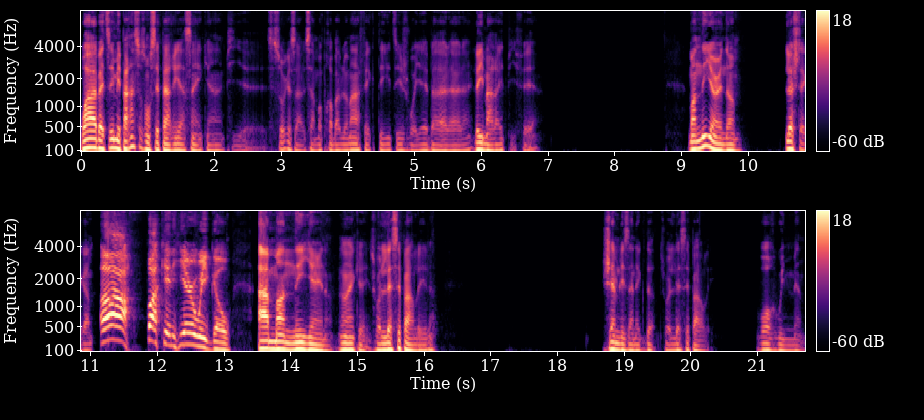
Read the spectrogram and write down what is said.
ouais, ben, tu sais, mes parents se sont séparés à 5 ans, puis euh, c'est sûr que ça, m'a probablement affecté. Je voyais, ben, là, il m'arrête, puis il fait. À un moment donné, il y a un homme. Là, j'étais comme. Ah, fucking here we go. À il y a un homme. Ok, je vais le laisser parler. J'aime les anecdotes. Je vais le laisser parler. Voir où il mène.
